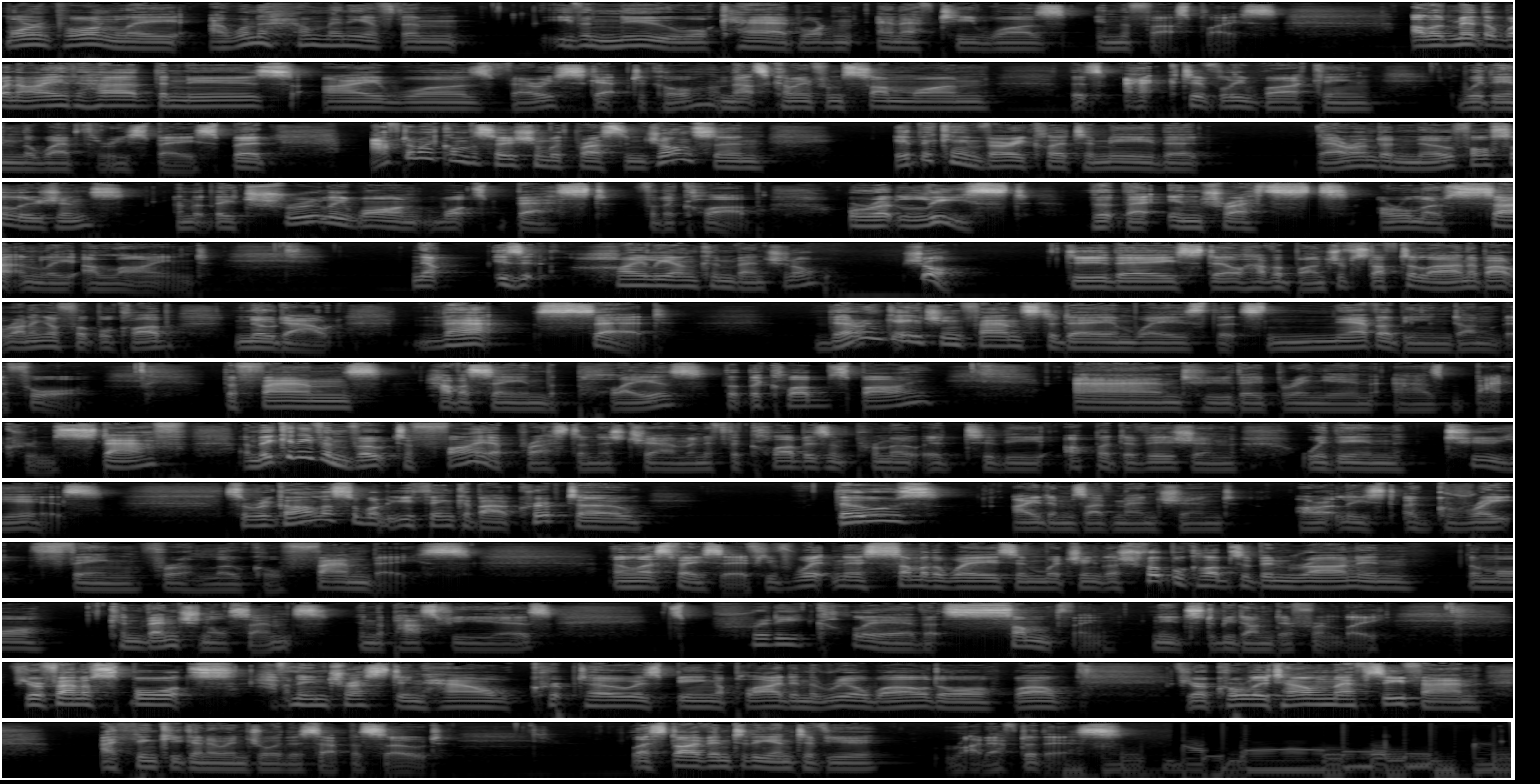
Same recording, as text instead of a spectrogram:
More importantly, I wonder how many of them even knew or cared what an NFT was in the first place. I'll admit that when I had heard the news, I was very skeptical, and that's coming from someone that's actively working within the Web3 space. But after my conversation with Preston Johnson, it became very clear to me that they're under no false illusions and that they truly want what's best for the club, or at least that their interests are almost certainly aligned. Now, is it highly unconventional? Sure. Do they still have a bunch of stuff to learn about running a football club? No doubt. That said, they're engaging fans today in ways that's never been done before. The fans have a say in the players that the clubs buy and who they bring in as backroom staff. And they can even vote to fire Preston as chairman if the club isn't promoted to the upper division within two years. So, regardless of what you think about crypto, those items I've mentioned are at least a great thing for a local fan base. And let's face it, if you've witnessed some of the ways in which English football clubs have been run in the more conventional sense in the past few years, it's pretty clear that something needs to be done differently. If you're a fan of sports, have an interest in how crypto is being applied in the real world, or, well, if you're a Crawley Town FC fan, I think you're going to enjoy this episode. Let's dive into the interview right after this.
